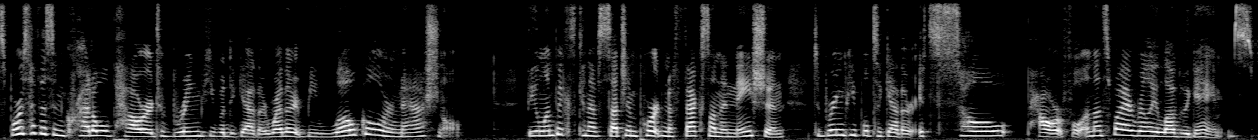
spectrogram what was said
Sports have this incredible power to bring people together, whether it be local or national. The Olympics can have such important effects on a nation to bring people together. It's so powerful, and that's why I really love the games.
